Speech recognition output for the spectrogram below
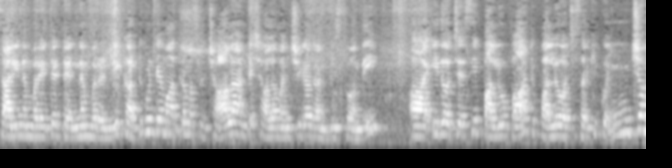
శారీ నెంబర్ అయితే టెన్ నెంబర్ అండి. కట్టుకుంటే మాత్రం అసలు చాలా అంటే చాలా మంచిగా కనిపిస్తోంది. ఇది వచ్చేసి పళ్ళు పార్ట్ పళ్ళు వచ్చేసరికి కొంచెం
